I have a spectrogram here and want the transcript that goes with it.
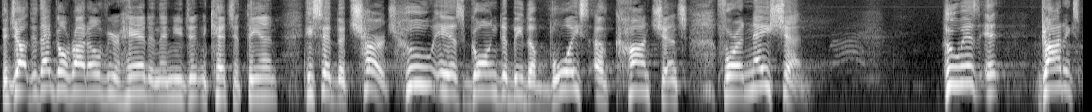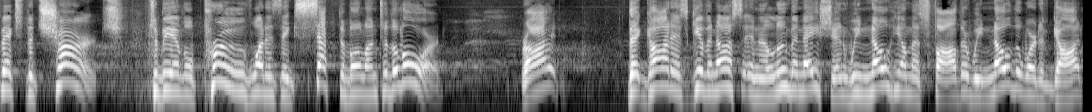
Did, y'all, did that go right over your head and then you didn't catch it then? He said, The church, who is going to be the voice of conscience for a nation? Who is it? God expects the church to be able to prove what is acceptable unto the Lord. Right? That God has given us an illumination. We know Him as Father, we know the Word of God,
